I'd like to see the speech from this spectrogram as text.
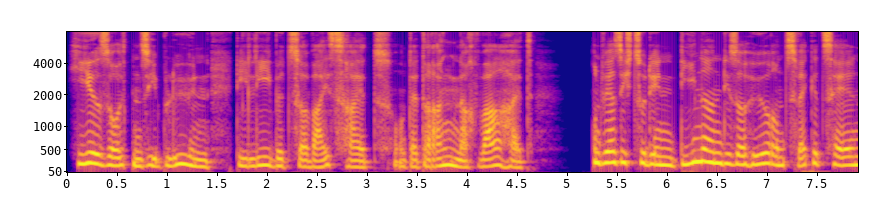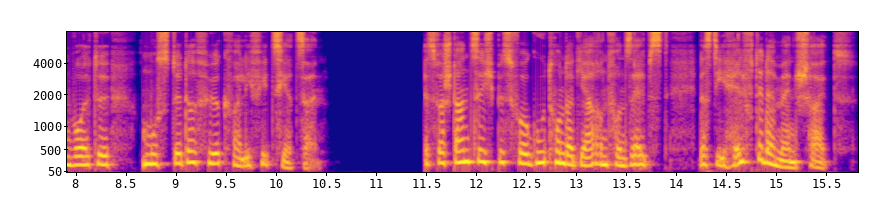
Hier sollten sie blühen, die Liebe zur Weisheit und der Drang nach Wahrheit, und wer sich zu den Dienern dieser höheren Zwecke zählen wollte, musste dafür qualifiziert sein. Es verstand sich bis vor gut hundert Jahren von selbst, dass die Hälfte der Menschheit,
